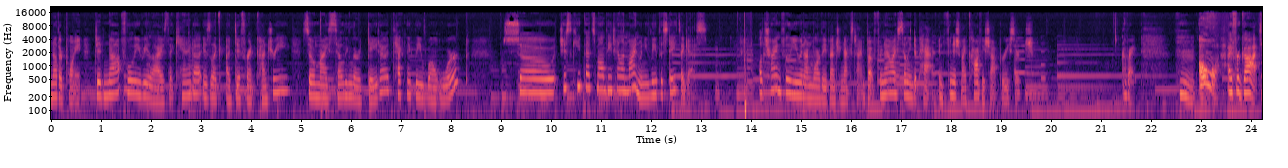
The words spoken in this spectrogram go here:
another point, did not fully realize that Canada is like a different country, so my cellular data technically won't work. So just keep that small detail in mind when you leave the States, I guess. I'll try and fill you in on more of the adventure next time, but for now I still need to pack and finish my coffee shop research. Alright. Hmm. Oh, I forgot.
